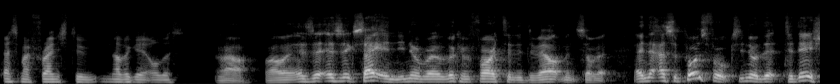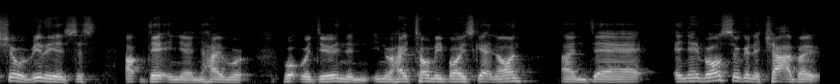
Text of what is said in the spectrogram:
testing my French to navigate all this. Wow. Well, it's, it's exciting. You know, we're looking forward to the developments of it. And I suppose, folks, you know, that today's show really is just updating you on how we're what we're doing and you know how Tommy Boy's getting on, and uh, and then we're also going to chat about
